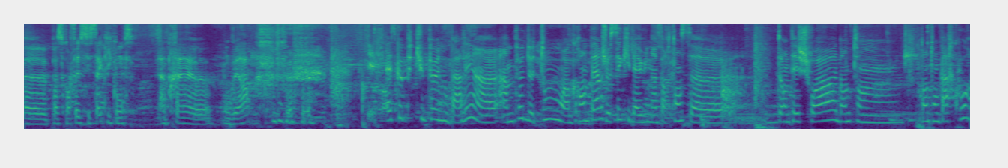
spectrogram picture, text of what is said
euh, parce qu'en fait c'est ça qui compte. Après, euh, on verra. Est-ce que tu peux nous parler un, un peu de ton grand-père? Je sais qu'il a eu une importance euh, dans tes choix, dans ton, dans ton parcours.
